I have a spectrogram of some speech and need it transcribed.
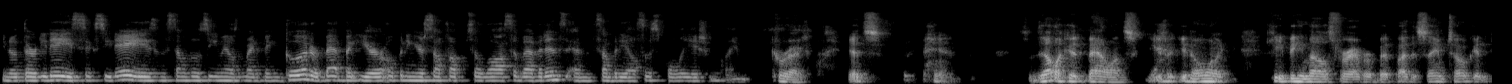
you know, thirty days, sixty days, and some of those emails might have been good or bad, but you're opening yourself up to loss of evidence and somebody else's spoliation claim. Correct. It's, it's a delicate balance. You, Yeah. you don't want to keep emails forever, but by the same token,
